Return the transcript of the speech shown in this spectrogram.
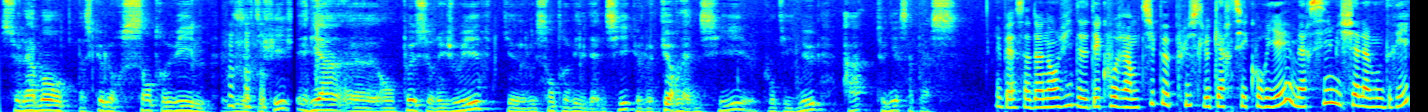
se lamentent parce que leur centre-ville désertifie, eh bien, euh, on peut se réjouir que le centre-ville d'Annecy, que le cœur d'Annecy continue à tenir sa place. Eh bien, ça donne envie de découvrir un petit peu plus le quartier courrier. Merci Michel Amoudry.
